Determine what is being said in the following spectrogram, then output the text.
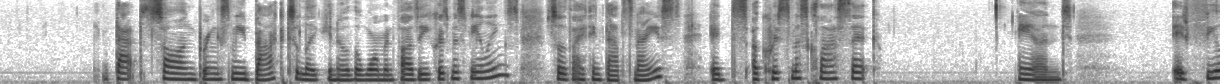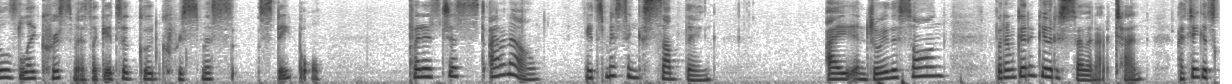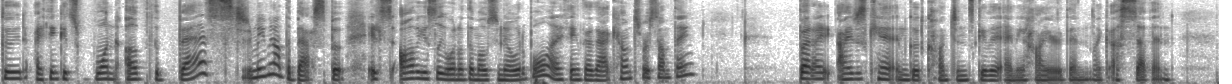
that song brings me back to like you know the warm and fuzzy christmas feelings. So i think that's nice. It's a christmas classic. And it feels like christmas. Like it's a good christmas staple. But it's just i don't know it's missing something i enjoy this song but i'm gonna give it a 7 out of 10 I think it's good. I think it's one of the best. Maybe not the best, but it's obviously one of the most notable, and I think that that counts for something. But I, I just can't, in good conscience, give it any higher than like a 7.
